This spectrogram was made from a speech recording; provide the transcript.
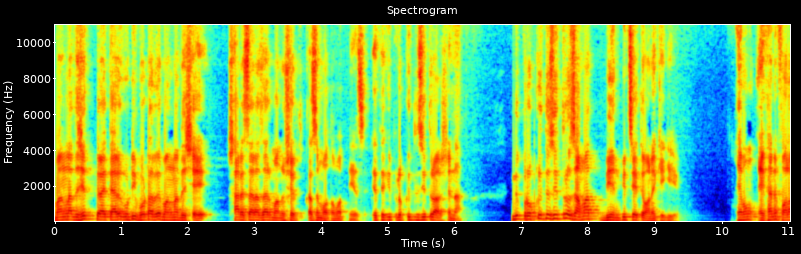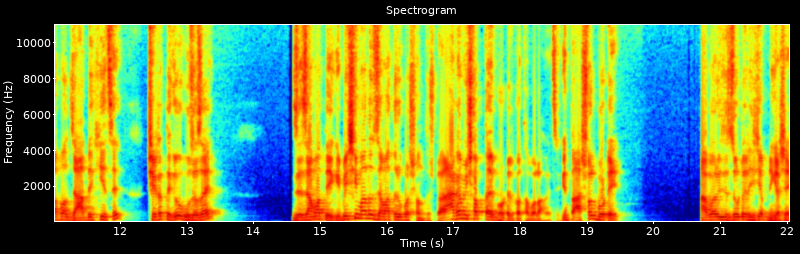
বাংলাদেশের প্রায় তেরো কোটি ভোটারে বাংলাদেশে সাড়ে চার হাজার মানুষের কাছে মতামত নিয়েছে। এতে কি প্রকৃত চিত্র আসে না? কিন্তু প্রকৃত চিত্র জামাত বিএনপির চাইতে অনেক এগিয়ে। এবং এখানে ফলাফল যা দেখিয়েছে সেটা থেকেও বোঝা যায় যে জামাতে এগিয়ে। বেশি মানুষ জামাতের উপর সন্তুষ্ট। আর আগামী সপ্তাহে ভোটের কথা বলা হয়েছে। কিন্তু আসল ভোটে আবার ওই যে জোটের হিসাব নিকাশে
